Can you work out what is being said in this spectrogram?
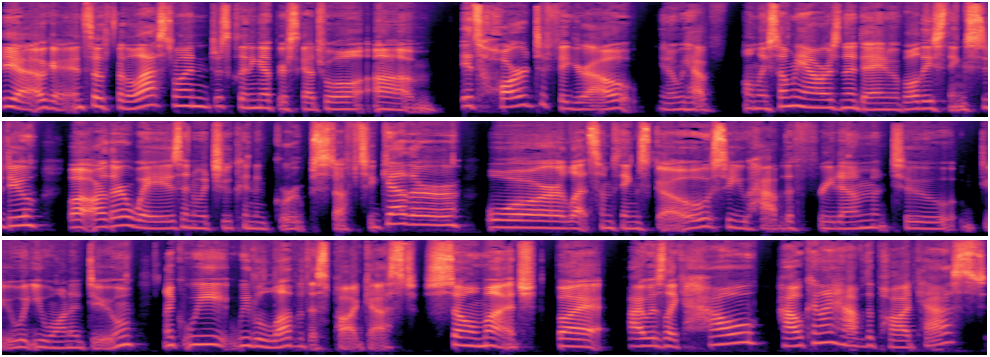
Yeah. Okay. And so for the last one, just cleaning up your schedule. Um, it's hard to figure out. You know, we have only so many hours in a day and we have all these things to do. But are there ways in which you can group stuff together or let some things go so you have the freedom to do what you want to do? Like we we love this podcast so much, but I was like, how how can I have the podcast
